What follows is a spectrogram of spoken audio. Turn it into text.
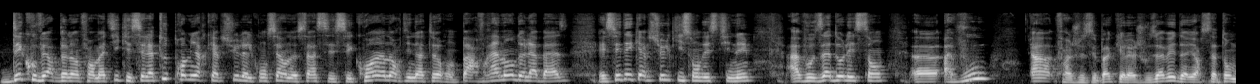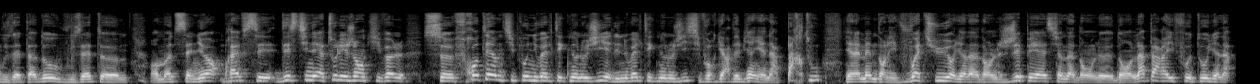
découverte de l'informatique et c'est la toute première capsule, elle concerne ça, c'est quoi un ordinateur, on part vraiment de la base et c'est des capsules qui sont destinées à vos adolescents, euh, à vous, ah, enfin, je sais pas quel âge vous avez. D'ailleurs, ça tombe, vous êtes ado, vous êtes euh, en mode senior. Bref, c'est destiné à tous les gens qui veulent se frotter un petit peu aux nouvelles technologies. Et les nouvelles technologies, si vous regardez bien, il y en a partout. Il y en a même dans les voitures, il y en a dans le GPS, il y en a dans l'appareil photo, il y en a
